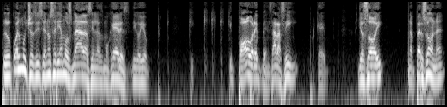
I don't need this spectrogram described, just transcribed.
el cual muchos dicen no seríamos nada sin las mujeres. Digo yo, qué, qué- qué- qué pobre pensar así, porque yo soy una persona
